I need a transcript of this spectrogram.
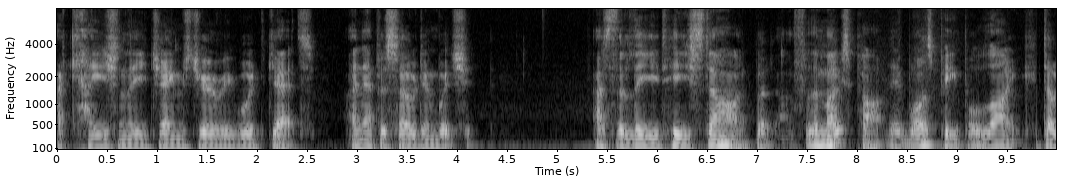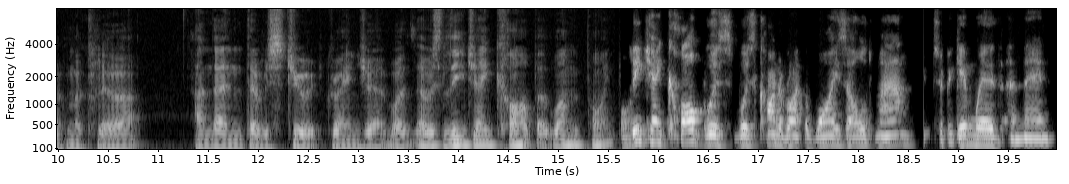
occasionally James Drury would get an episode in which as the lead he starred, but for the most part, it was people like Doug McClure, and then there was Stewart Granger. Well, there was Lee J. Cobb at one point. Lee J. Cobb was was kind of like the wise old man to begin with, and then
